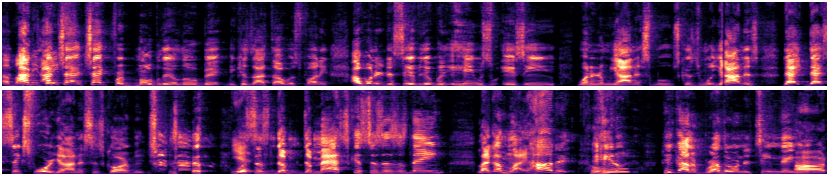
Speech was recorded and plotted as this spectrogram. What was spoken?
Emoni I, I Bates, check, checked for Mobley a little bit because I thought it was funny. I wanted to see if it he was is he one of them Giannis moves because Giannis that that six four Giannis is garbage. What's Yeah. his Damascus is his name? Like I'm like how did he don't, he got a brother on the team named Uh,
